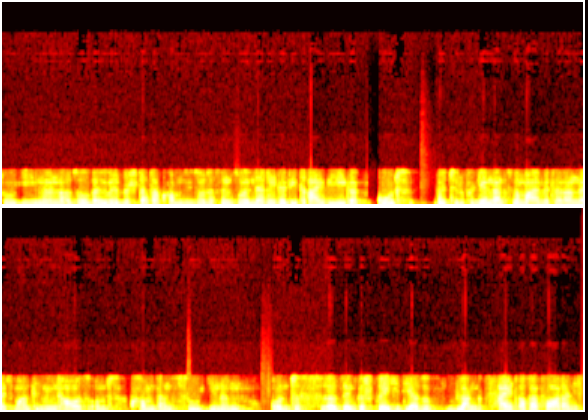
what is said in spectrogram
zu ihnen. Also über, über den Bestatter kommen sie so. Das sind so in der Regel die drei Wege. Gut, wir telefonieren ganz normal miteinander. Ich mache einen Termin aus und komme dann zu ihnen. Und das äh, sind Gespräche, die also lange Zeit auch erforderlich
